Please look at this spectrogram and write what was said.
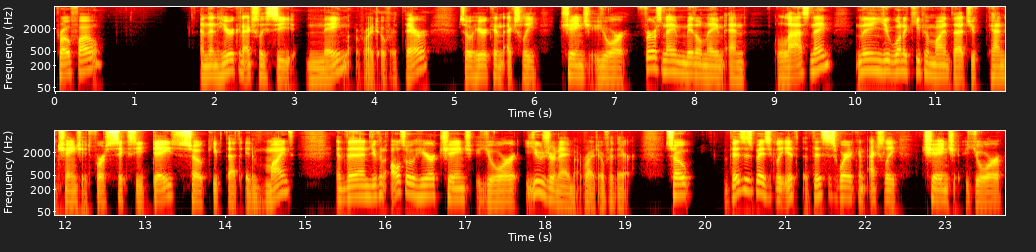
profile. And then here you can actually see name right over there. So here you can actually change your first name, middle name, and last name. And then you want to keep in mind that you can change it for 60 days. So keep that in mind. And then you can also here change your username right over there. So this is basically it. This is where you can actually change your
